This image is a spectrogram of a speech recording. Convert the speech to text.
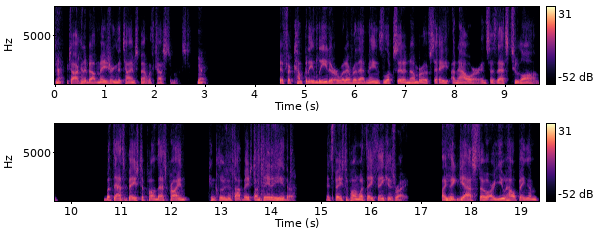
Yeah. You're talking about measuring the time spent with customers. Yeah. If a company leader, whatever that means, looks at a number of say an hour and says that's too long, but that's based upon that's probably conclusions not based on data either. It's based upon what they think is right. Like yeah. they guess. So are you helping them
